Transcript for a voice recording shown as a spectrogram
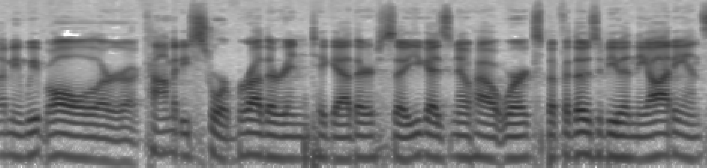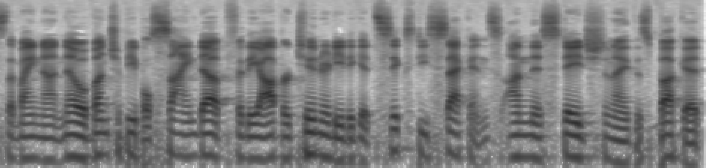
I mean, we've all are a comedy store brother in together, so you guys know how it works. But for those of you in the audience that might not know, a bunch of people signed up for the opportunity to get 60 seconds on this stage tonight. This bucket,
